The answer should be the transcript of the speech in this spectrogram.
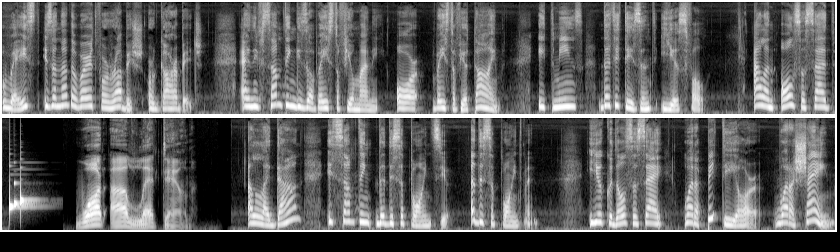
Waste is another word for rubbish or garbage. And if something is a waste of your money or waste of your time, it means that it isn't useful. Alan also said, What a letdown. A letdown is something that disappoints you, a disappointment. You could also say, what a pity or what a shame.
